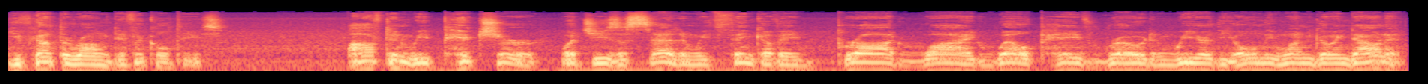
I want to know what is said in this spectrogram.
you've got the wrong difficulties. Often we picture what Jesus said and we think of a broad, wide, well paved road and we are the only one going down it.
